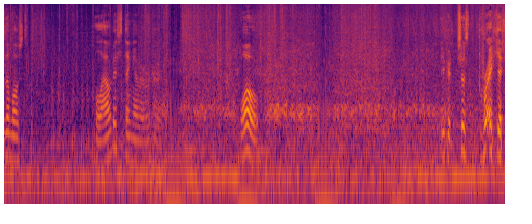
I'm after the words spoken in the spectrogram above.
Is the most loudest thing I've ever heard. Whoa. You could just break it.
